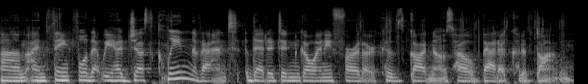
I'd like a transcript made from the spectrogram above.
Um, I'm thankful that we had just cleaned the vent, that it didn't go any further, because God knows how bad it could have gotten.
